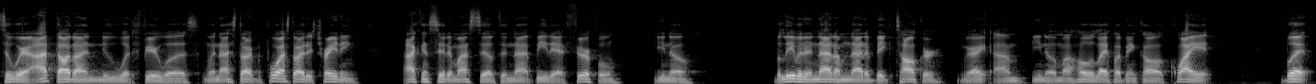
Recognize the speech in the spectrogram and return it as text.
To where I thought I knew what fear was. When I started before I started trading, I consider myself to not be that fearful, you know. Believe it or not, I'm not a big talker, right? I'm, you know, my whole life I've been called quiet. But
